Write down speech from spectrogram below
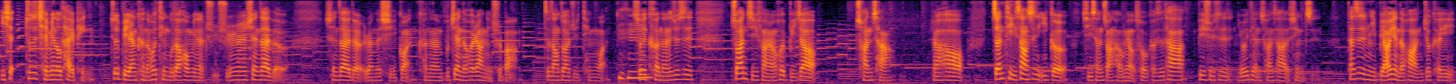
一下就是前面都太平，就是别人可能会听不到后面的曲序，因为现在的现在的人的习惯，可能不见得会让你去把这张专辑听完，所以可能就是专辑反而会比较穿插，然后整体上是一个起承转合没有错，可是它必须是有一点穿插的性质。但是你表演的话，你就可以，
